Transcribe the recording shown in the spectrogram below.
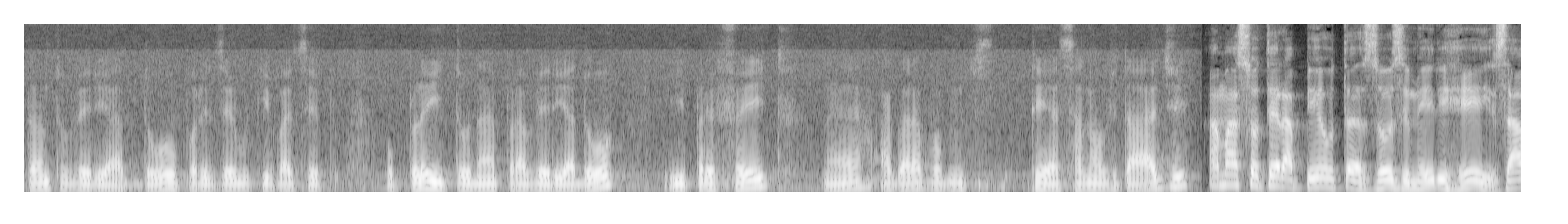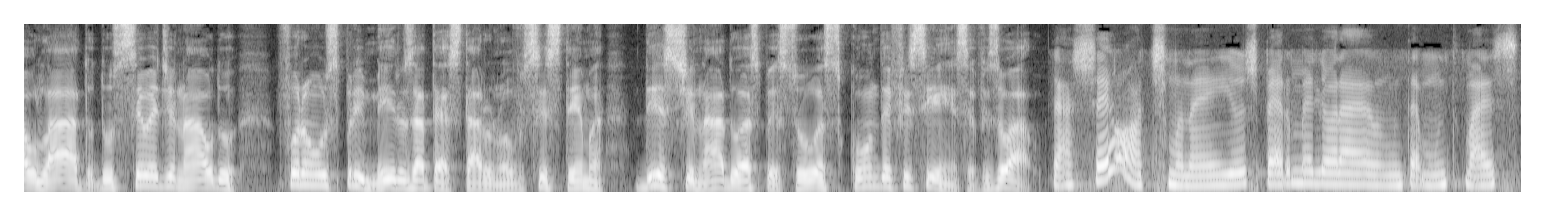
tanto vereador, por exemplo, que vai ser o pleito né, para vereador e prefeito, né, agora vamos ter essa novidade. A massoterapeuta Zosimeire Reis, ao lado do seu Edinaldo, foram os primeiros a testar o novo sistema destinado às pessoas com deficiência visual. Achei ótimo, né? E eu espero melhorar muito mais,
